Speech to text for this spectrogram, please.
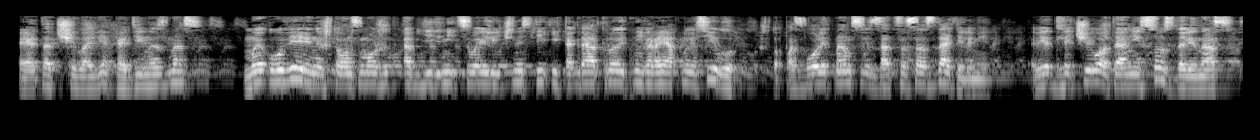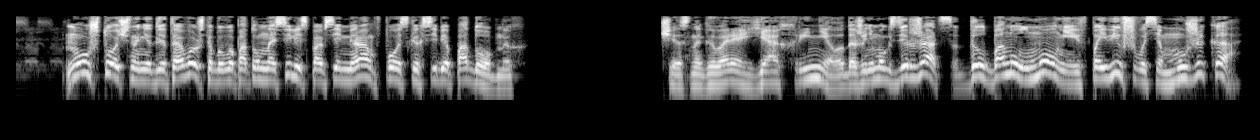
Этот человек один из нас. Мы уверены, что он сможет объединить свои личности и тогда откроет невероятную силу, что позволит нам связаться с Создателями. Ведь для чего-то они создали нас. Ну уж точно не для того, чтобы вы потом носились по всем мирам в поисках себе подобных. Честно говоря, я охренел и даже не мог сдержаться, долбанул молнией в появившегося мужика,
